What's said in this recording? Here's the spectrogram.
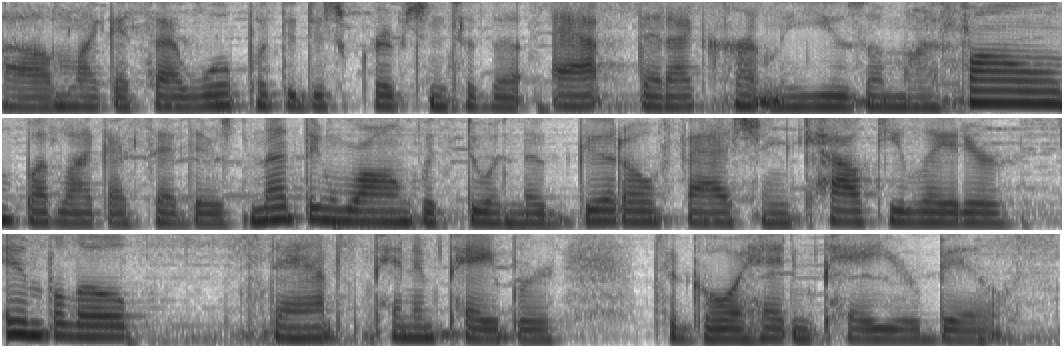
Um, like I said, we'll put the description to the app that I currently use on my phone. But like I said, there's nothing wrong with doing the good old fashioned calculator, envelope, stamps, pen, and paper to go ahead and pay your bills.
